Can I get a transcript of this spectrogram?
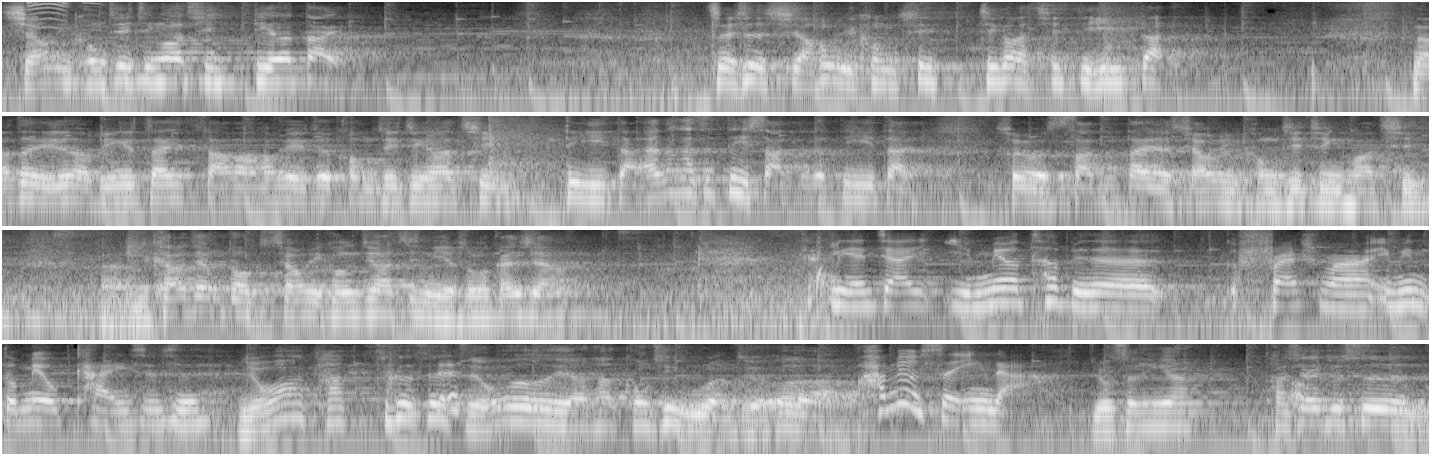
小米空气净化器第二代，这是小米空气净化器第一代。然后这里就有平时在沙发旁边就空气净化器第一代，啊，那个是第三，这个第一代，所以有三代的小米空气净化器。啊，你看到这样多小米空气净化器，你有什么感想？你的家也没有特别的 fresh 吗？因为你都没有开，是不是？有啊，它这个现在只有二呀，它空气污染只有二啊，还没有声音的、啊，有声音啊。它现在就是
